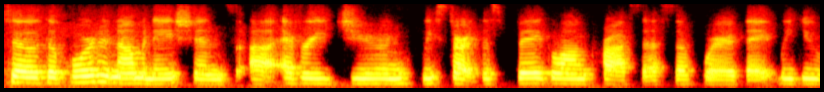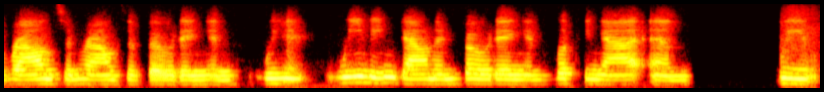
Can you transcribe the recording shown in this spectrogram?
So the board of nominations uh, every June we start this big long process of where they we do rounds and rounds of voting and we weaning down and voting and looking at and we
